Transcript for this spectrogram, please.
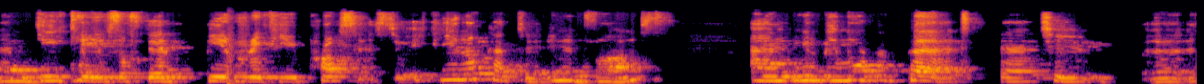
um, details of their peer review process. So if you look at it in advance, and you'll be more prepared uh, to, uh,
